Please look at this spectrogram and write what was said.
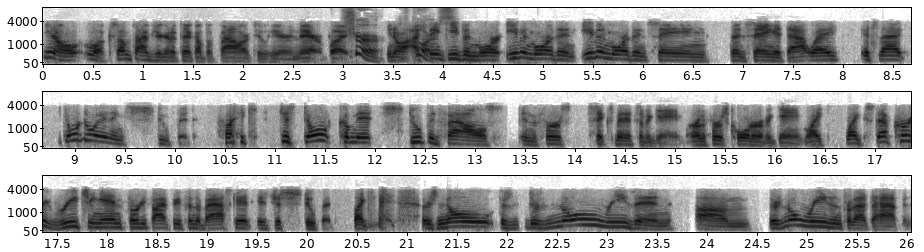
you know, look, sometimes you're going to pick up a foul or two here and there, but Sure, you know, I think even more, even more than, even more than saying than saying it that way, it's that don't do anything stupid. Like, just don't commit stupid fouls in the first six minutes of a game or the first quarter of a game. Like, like Steph Curry reaching in 35 feet from the basket is just stupid. Like, there's no, there's, there's no reason, um, there's no reason for that to happen.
